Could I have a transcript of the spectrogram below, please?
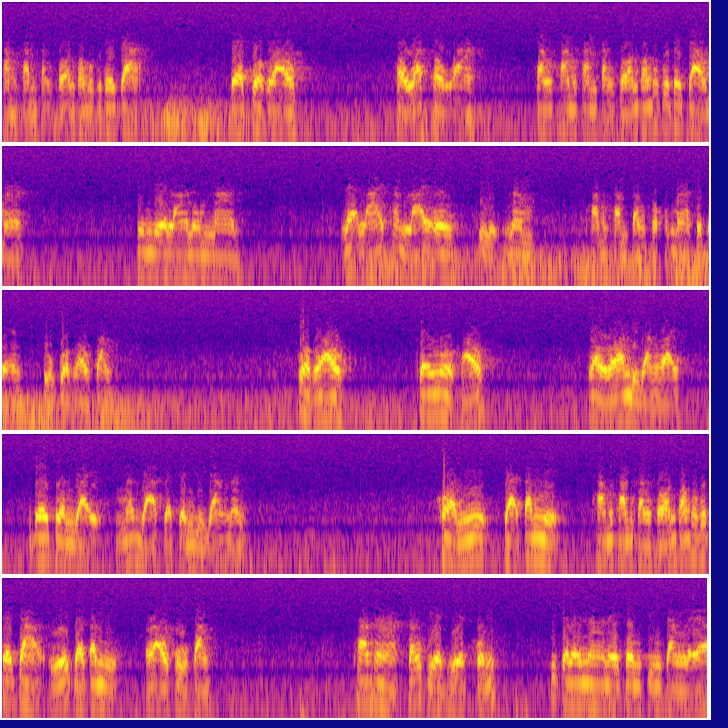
ทำคำสั่งสอนของพระพุทธเจ้า แต่พวกเราเข้าวัดเข้าวาฟังทำคำสั่งสอนของพระพุทธเจ้ามา เป็นเวลานมนาน และหลายท่านหลายองค์ที่นำ ทำคำสั่งสอนมาแสดงสู่พวกเราฟัง พวกเราเคยโง่เขาเราร้อนอยู่อย่างไร โดยส่วนใหญ่มักอยากจะเป็นอยู่อย่างนั้น ข้อนี้จะตำหนิทำคำสั่งสอนของพระพุทธเจ้า หรือจะตำหนิเราผู้ฟัง ถ้าหากสังเกตเหตุผลที่จะรนาในตนจริงจังแล้ว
